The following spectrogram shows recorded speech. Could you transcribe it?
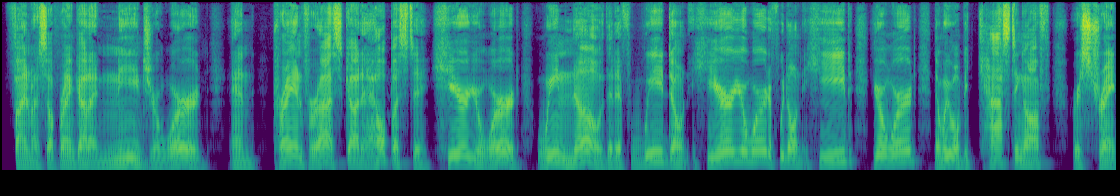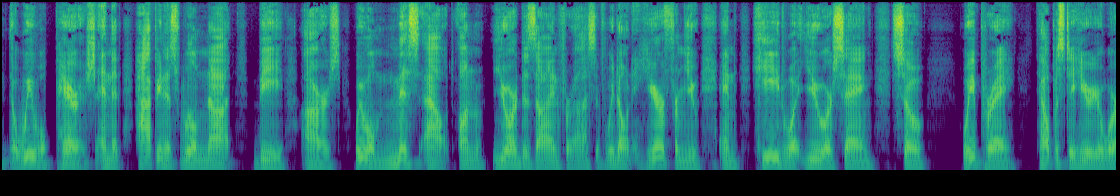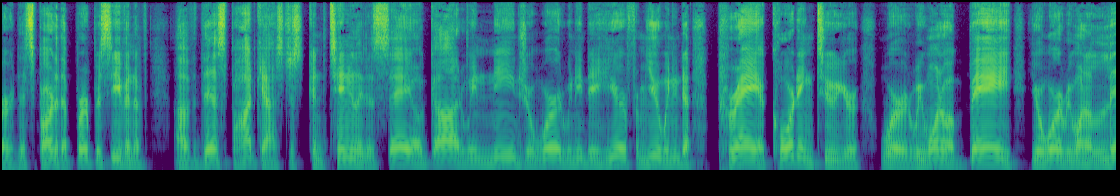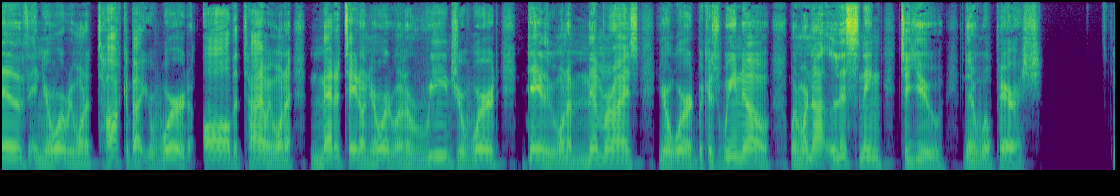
find myself praying, God, I need your word and praying for us. God, help us to hear your word. We know that if we don't hear your word, if we don't heed your word, then we will be casting off restraint, that we will perish and that happiness will not be ours. We will miss out on your design for us if we don't hear from you and heed what you are saying. So we pray, help us to hear your word. That's part of the purpose even of of this podcast, just continually to say, Oh God, we need your word. We need to hear from you. We need to pray according to your word. We want to obey your word. We want to live in your word. We want to talk about your word all the time. We want to meditate on your word. We want to read your word daily. We want to memorize your word because we know when we're not listening to you, then we'll perish.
